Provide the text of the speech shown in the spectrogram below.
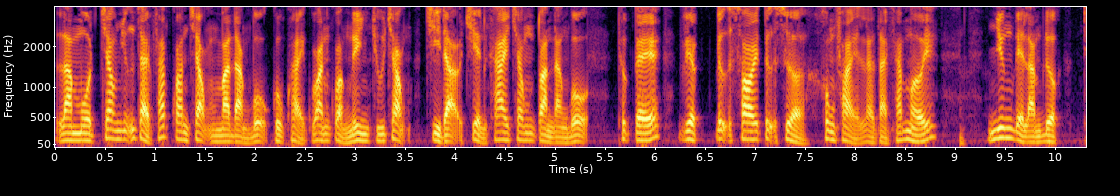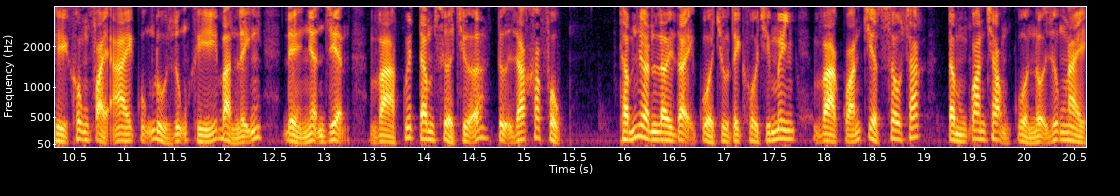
là một trong những giải pháp quan trọng mà Đảng bộ Cục Hải quan Quảng Ninh chú trọng chỉ đạo triển khai trong toàn Đảng bộ. Thực tế, việc tự soi tự sửa không phải là giải pháp mới, nhưng để làm được thì không phải ai cũng đủ dũng khí bản lĩnh để nhận diện và quyết tâm sửa chữa, tự giác khắc phục. Thấm nhuần lời dạy của Chủ tịch Hồ Chí Minh và quán triệt sâu sắc tầm quan trọng của nội dung này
